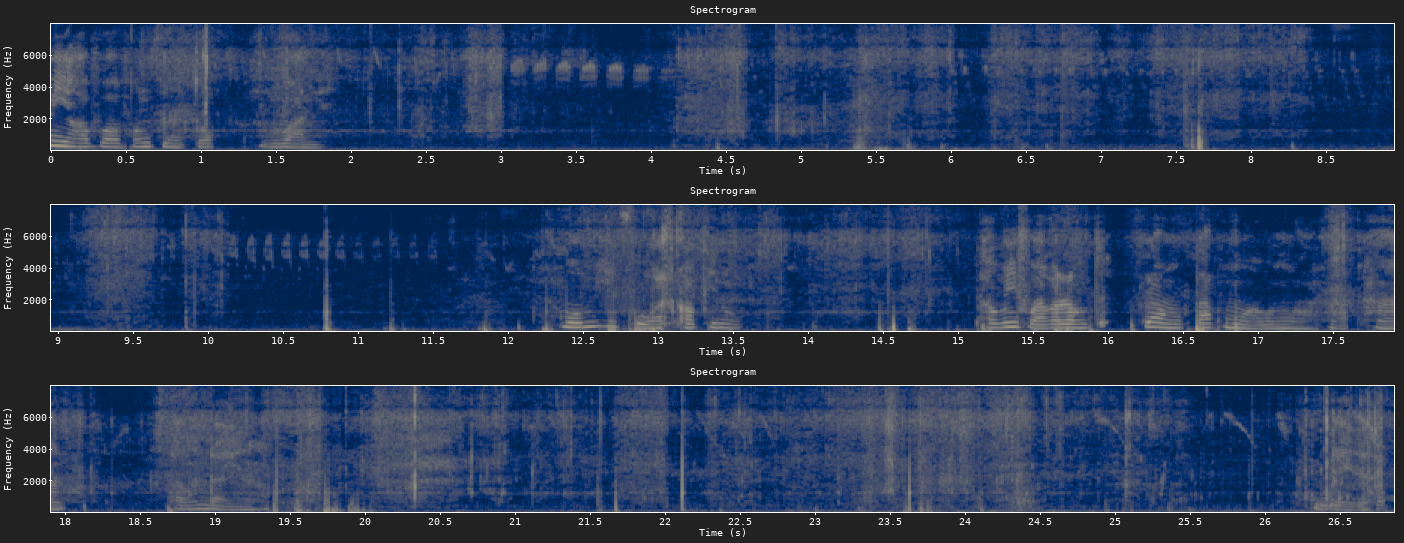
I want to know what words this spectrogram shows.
มีครับเพอฝนฝนตกเมื่อวานนี้บ่มีฟอดครับพี่น้องถ้ามีฟอดก็ลองตลองตักหมวบางหน่อยครับหาทางบันไดนะครับ ดูเลยนะครับ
